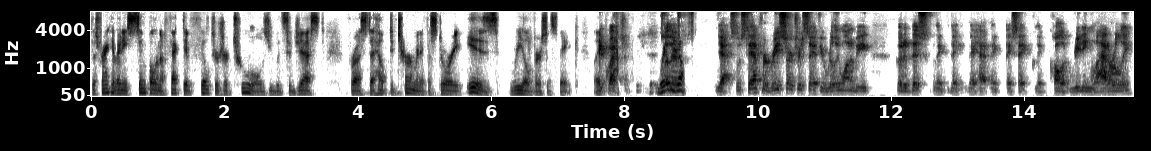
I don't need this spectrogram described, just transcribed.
does Frank have any simple and effective filters or tools you would suggest for us to help determine if a story is real versus fake? Like, Great question. Where so do you go? Yeah. So Stanford researchers say if you really want to be good at this, they they they, have, they they say they call it reading laterally.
